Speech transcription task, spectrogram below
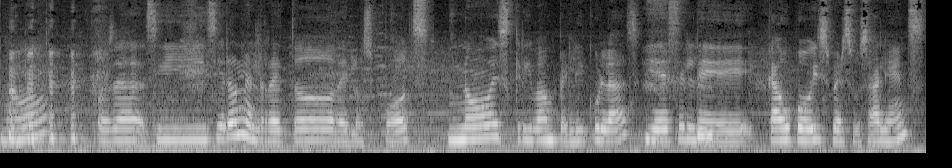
¿No? O sea, si hicieron el reto de los pods, no escriban películas y es el de Cowboys versus Aliens,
